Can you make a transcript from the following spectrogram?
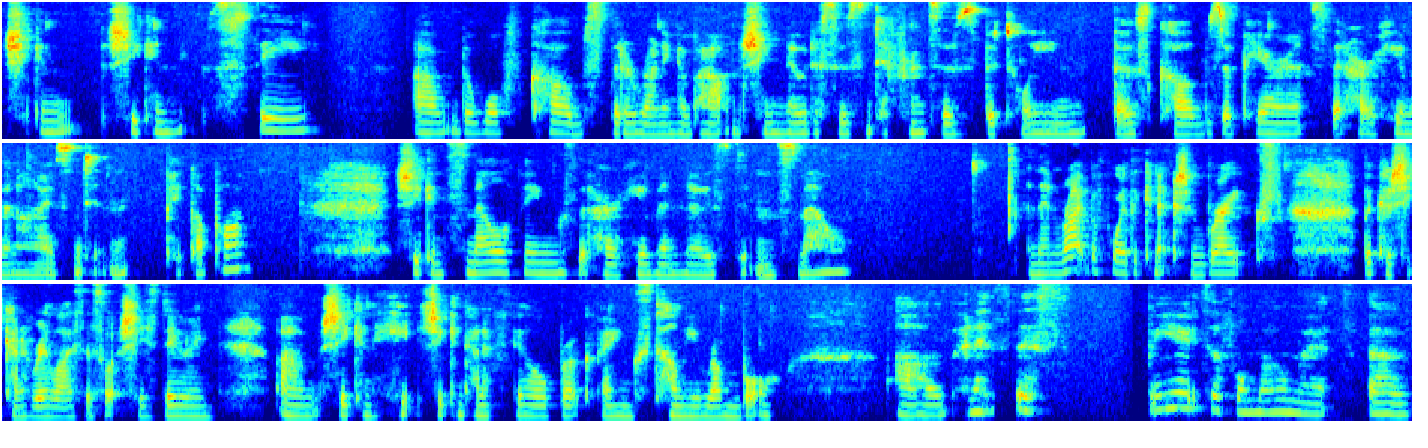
she can she can see um, the wolf cubs that are running about, and she notices differences between those cubs' appearance that her human eyes didn't pick up on. She can smell things that her human nose didn't smell. And then right before the connection breaks, because she kind of realizes what she's doing, um, she can he- she can kind of feel Brokefang's tummy rumble, um, and it's this beautiful moment of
